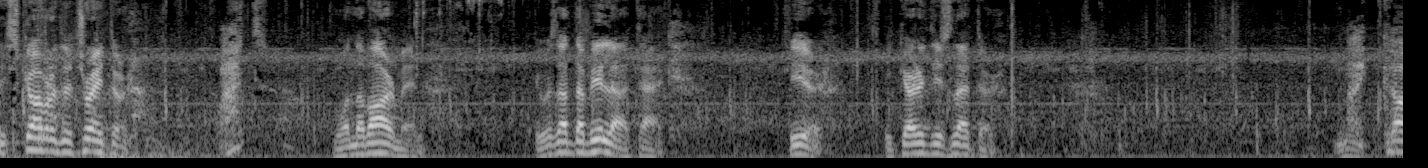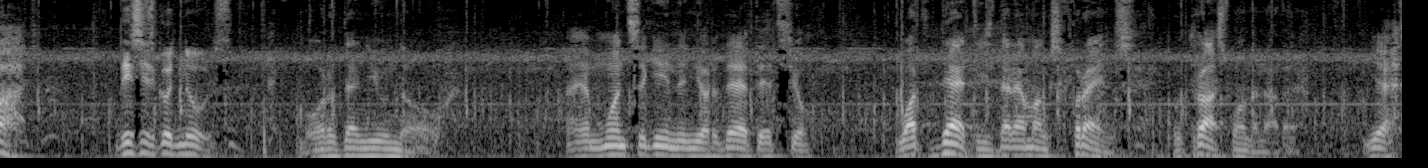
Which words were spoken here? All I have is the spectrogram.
Discovered the traitor. What? One of our men. He was at the villa attack. Here, he carried this letter. My god. This is good news. More than you know. I am once again in your debt, Ezio. What debt is there amongst friends who trust one another? Yes.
